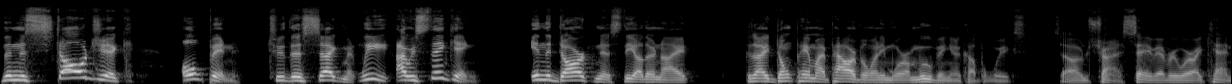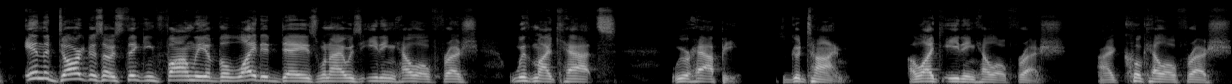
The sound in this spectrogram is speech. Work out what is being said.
the nostalgic open to this segment. We I was thinking in the darkness the other night because I don't pay my power bill anymore. I'm moving in a couple weeks. So I'm just trying to save everywhere I can. In the darkness, I was thinking fondly of the lighted days when I was eating HelloFresh with my cats. We were happy. It's a good time. I like eating HelloFresh. I cook HelloFresh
